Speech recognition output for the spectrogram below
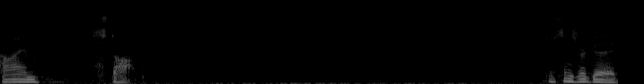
time stop? Those things are good,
